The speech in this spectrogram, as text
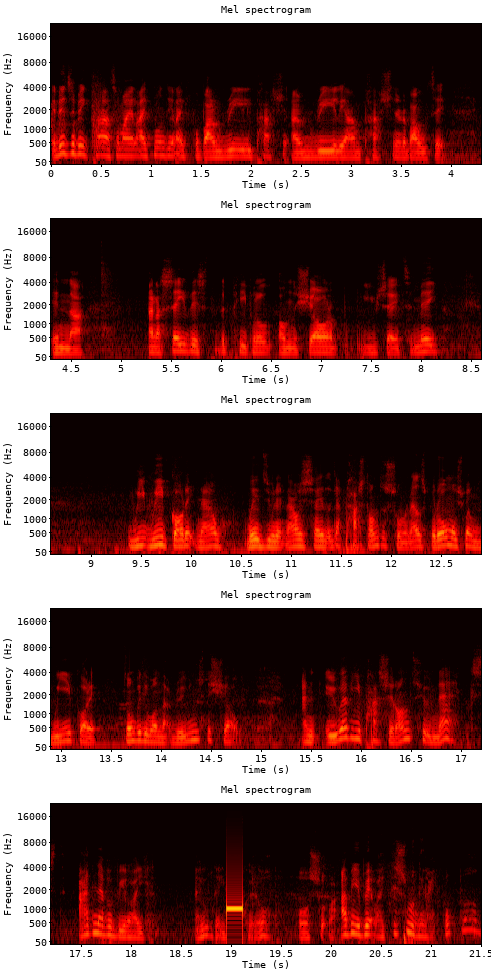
It is a big part of my life, Monday Night Football. I'm really passionate. I really am passionate about it. In that, and I say this to the people on the show, and you say it to me. We we've got it now. We're doing it now. As you say, it'll get passed on to someone else. But almost when we've got it, don't be the one that ruins the show. And whoever you pass it on to next, I'd never be like, I hope they f- it up or something. I'd be a bit like, this is Monday Night Football.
